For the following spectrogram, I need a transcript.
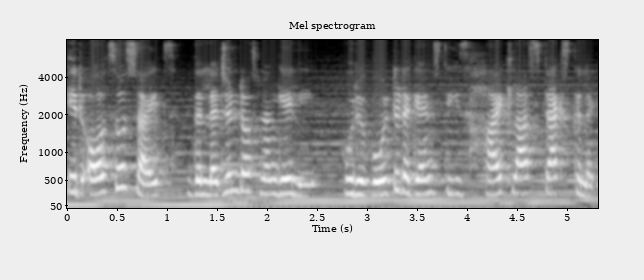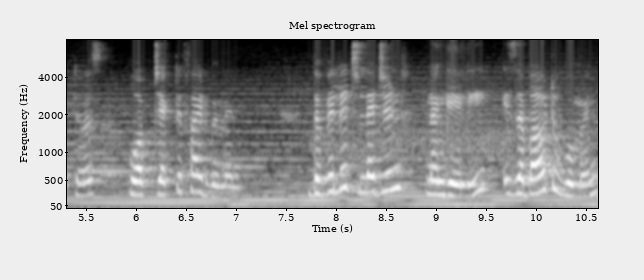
It also cites the legend of Nangeli, who revolted against these high class tax collectors who objectified women. The village legend Nangeli is about a woman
